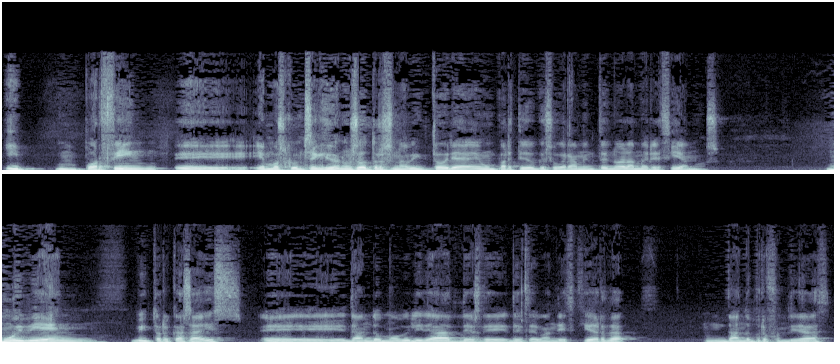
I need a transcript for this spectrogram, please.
y mm, por fin eh, hemos conseguido nosotros una victoria en un partido que seguramente no la merecíamos. Muy bien Víctor Casais, eh, dando movilidad desde, desde banda izquierda, dando profundidad.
